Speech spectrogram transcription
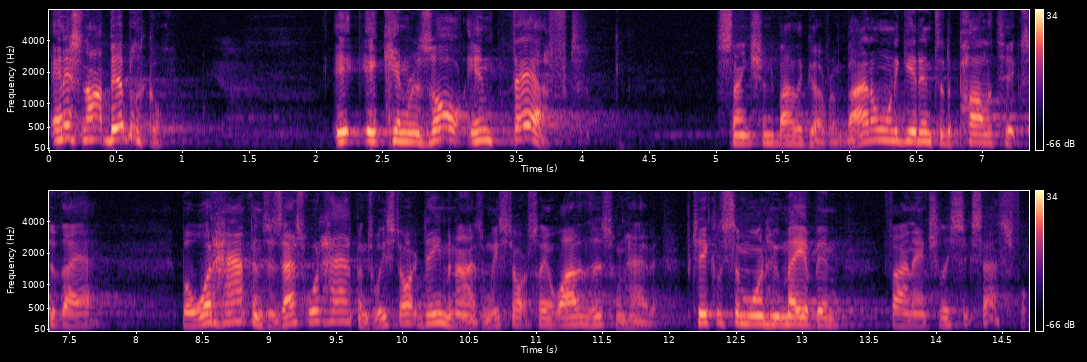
And it's not biblical. It, it can result in theft sanctioned by the government. But I don't want to get into the politics of that. But what happens is that's what happens. We start demonizing. We start saying, why does this one have it? Particularly someone who may have been financially successful.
